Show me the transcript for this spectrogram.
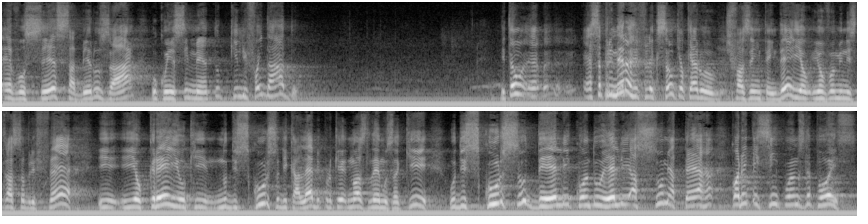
é você saber usar o conhecimento que lhe foi dado. Então, é, é, essa primeira reflexão que eu quero te fazer entender, e eu, eu vou ministrar sobre fé, e, e, eu creio que no discurso de Caleb, porque nós lemos aqui o discurso dele quando ele assume a terra 45 anos depois,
